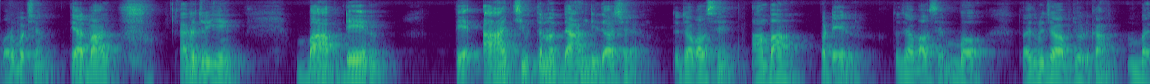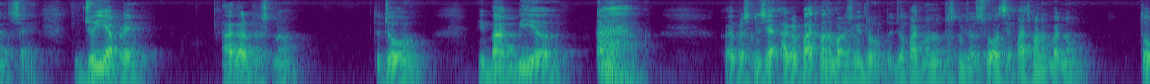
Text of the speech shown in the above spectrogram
બરાબર છે? ત્યારબાદ આગળ જોઈએ. બાપ ઢેર તે આ જીવતનો દાન દીધા છે. તો જવાબ આવશે આંબા પટેલ. તો જવાબ આવશે બ. તો તમને જવાબ જોડકા બનશે. જોઈએ આપણે આગળ પ્રશ્ન. તો જો વિભાગ બી કયો પ્રશ્ન છે, આગળ પાંચમા નંબરનો છે મિત્રો. તો જો પાંચમા નંબર પ્રશ્ન જો શું આવશે પાંચમા નંબરનો. તો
